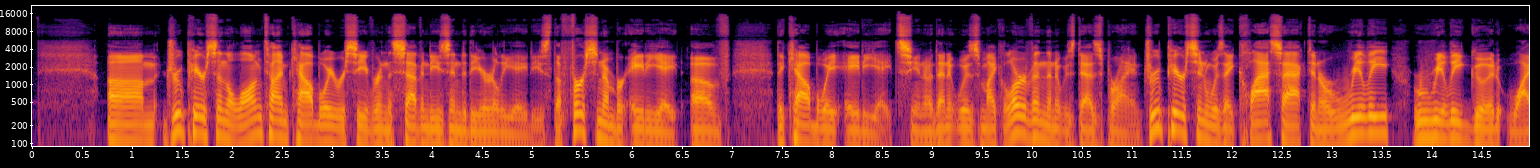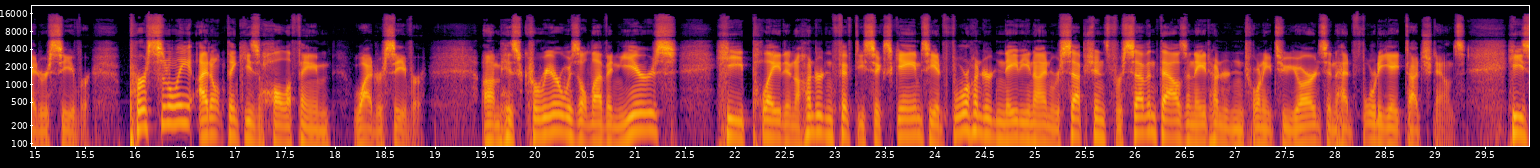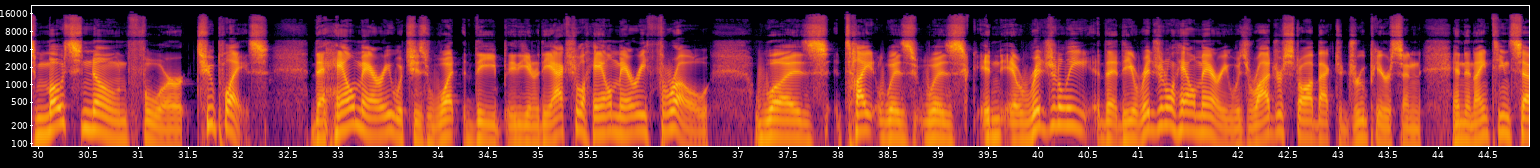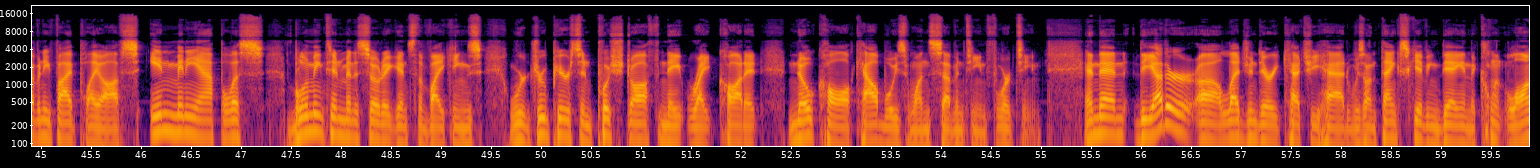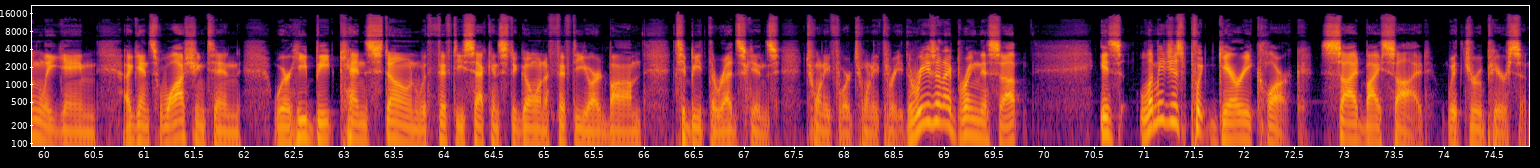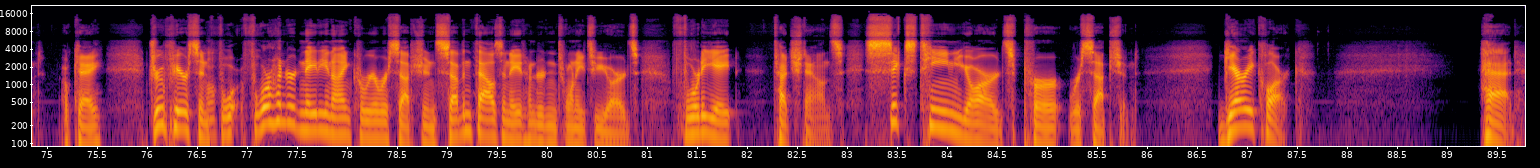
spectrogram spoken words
Um, Drew Pearson, the longtime Cowboy receiver in the 70s into the early 80s, the first number 88 of the Cowboy 88s. You know, then it was Michael Irvin, then it was Dez Bryant. Drew Pearson was a class act and a really, really good wide receiver. Personally, I don't think he's a Hall of Fame wide receiver. Um, his career was 11 years. He played in 156 games. He had 489 receptions for 7,822 yards and had 48 touchdowns. He's most known for two plays. The Hail Mary, which is what the you know the actual Hail Mary throw was tight was was in, originally the the original Hail Mary was Roger Staubach to Drew Pearson in the 1975 playoffs in Minneapolis, Bloomington, Minnesota against the Vikings, where Drew Pearson pushed off Nate Wright, caught it, no call. Cowboys won 17-14. And then the other uh, legendary catch he had was on Thanksgiving Day in the Clint Longley game against Washington, where he beat Ken Stone with 50 seconds to go on a 50-yard bomb to beat the Redskins. Redskins 24 23. The reason I bring this up is let me just put Gary Clark side by side with Drew Pearson. Okay. Drew Pearson, four, 489 career receptions, 7,822 yards, 48 touchdowns, 16 yards per reception. Gary Clark had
